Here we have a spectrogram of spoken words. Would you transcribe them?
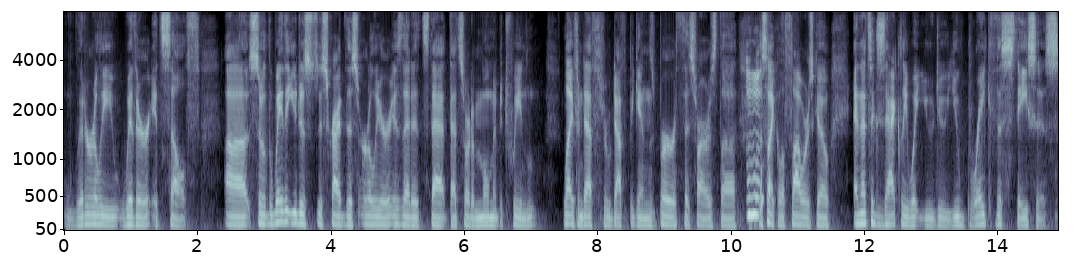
literally wither itself. Uh, so the way that you just described this earlier is that it's that that sort of moment between life and death through death begins birth as far as the, mm-hmm. the cycle of flowers go. And that's exactly what you do. You break the stasis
